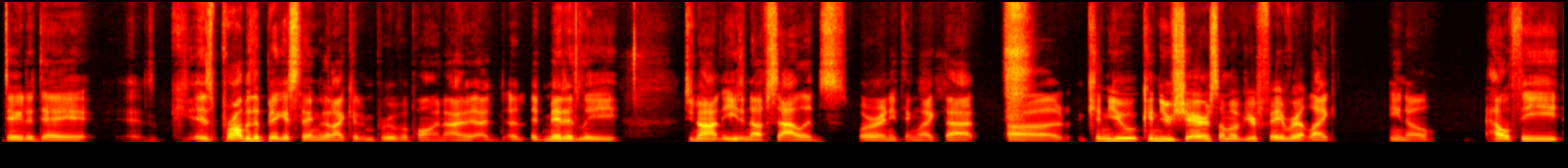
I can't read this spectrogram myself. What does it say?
day to day is probably the biggest thing that I could improve upon. I, I uh, admittedly do not eat enough salads or anything like that. Uh, can you can you share some of your favorite like you know healthy,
